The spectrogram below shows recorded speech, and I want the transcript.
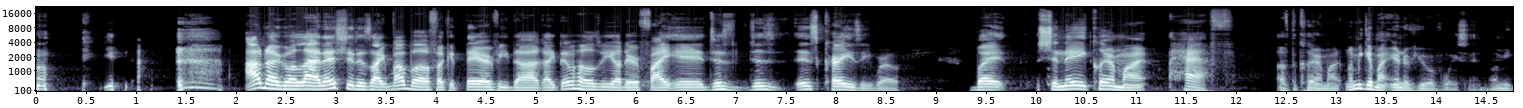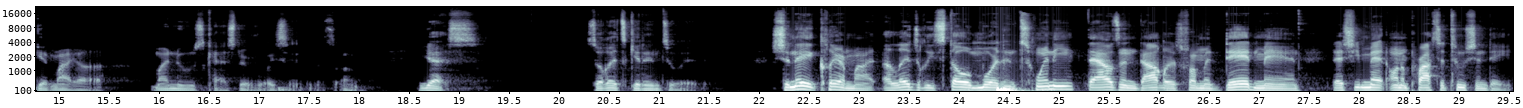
you know, I'm not gonna lie, that shit is like my motherfucking therapy, dog. Like them hoes be on there fighting, just, just it's crazy, bro. But Shannade Clermont, half of the Clermont. Let me get my interviewer voice in. Let me get my uh my newscaster voice in. Um, yes. So let's get into it. Shannade Clermont allegedly stole more than $20,000 from a dead man that she met on a prostitution date,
